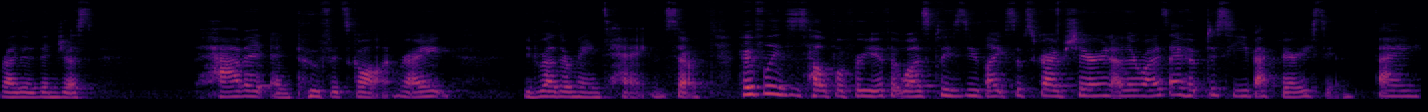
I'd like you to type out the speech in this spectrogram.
rather than just have it and poof, it's gone, right? You'd rather maintain. So hopefully this is helpful for you. If it was, please do like, subscribe, share, and otherwise I hope to see you back very soon. Bye.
